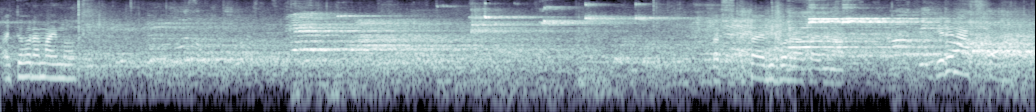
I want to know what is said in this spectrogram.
Ať toho nemají moc. Tak to je výborná ta jedenáctka. Jedenáctka.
